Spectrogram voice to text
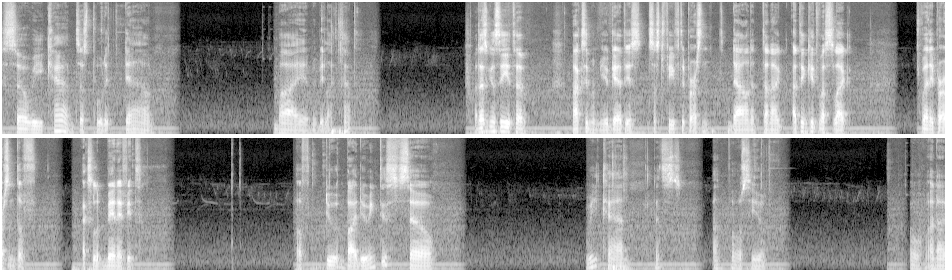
So we can just pull it down. By maybe like that. But as you can see, the maximum you get is just 50% down. And then I, I think it was like 20% of actual benefit of do by doing this. So we can let's unpause you. Oh, and I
